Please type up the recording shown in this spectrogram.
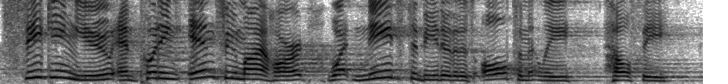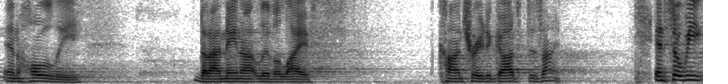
Seeking you and putting into my heart what needs to be there that is ultimately healthy and holy that I may not live a life contrary to God's design. And so we,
